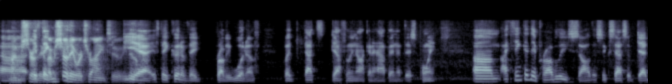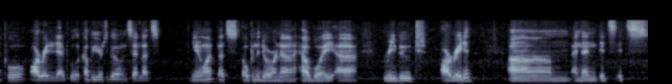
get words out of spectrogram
I'm uh, sure. They, they, I'm sure they were trying to. You know? Yeah, if they could have, they probably would have. But that's definitely not going to happen at this point. Um, I think that they probably saw the success of Deadpool, R-rated Deadpool, a couple years ago, and said, "Let's you know what? Let's open the door on a Hellboy uh, reboot, R rated, um, and then it's it's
